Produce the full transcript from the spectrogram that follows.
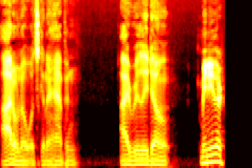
I don't know what's going to happen. I really don't. Me neither.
